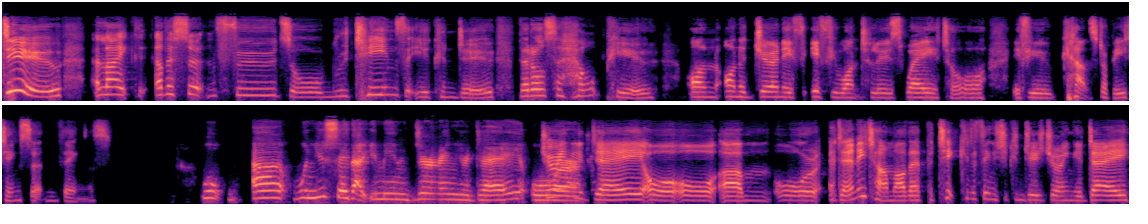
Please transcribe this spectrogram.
do, like are there certain foods or routines that you can do that also help you on on a journey if, if you want to lose weight or if you can't stop eating certain things? Well, uh, when you say that, you mean during your day, or during your day, or or um, or at any time? Are there particular things you can do during your day,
